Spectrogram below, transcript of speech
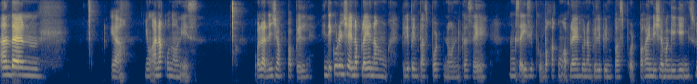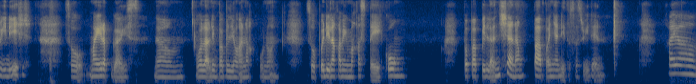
And then, yeah, yung anak ko noon is, wala din siyang papel. Hindi ko rin siya in-applyan ng Philippine passport noon kasi ang sa isip ko, baka kung applyan ko ng Philippine passport, baka hindi siya magiging Swedish. So, mahirap guys. Um, wala din papel yung anak ko noon. So, pwede lang kaming makastay kung papapilan siya ng papa niya dito sa Sweden. Kaya,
